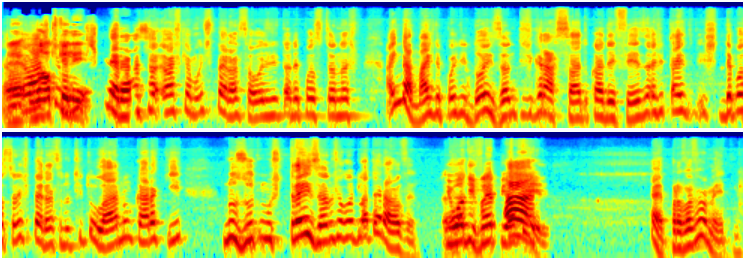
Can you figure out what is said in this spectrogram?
É, eu, acho que é ele... esperança, eu acho que é muita esperança hoje. A gente está depositando, as... ainda mais depois de dois anos desgraçado com a defesa, a gente está depositando a esperança do titular num cara que nos últimos três anos jogou de lateral, velho. E o Odivan é pior ah, que ele. É, provavelmente. Né?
